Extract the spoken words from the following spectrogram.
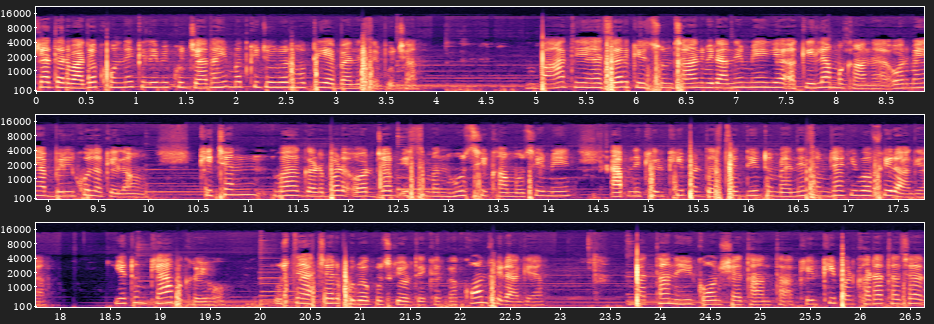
क्या दरवाज़ा खोलने के लिए भी कुछ ज़्यादा हिम्मत की ज़रूरत होती है? बैनिस ने पूछा। बात यह है, सर, कि सुनसान वीराने में यह अकेला मकान है और मैं यहाँ बिल्कुल अकेला हूँ। किचन वह गड़बड़ और जब इस मनहूस सी खामोशी में आपने खिड़की पर दस्तक दी तो मैंने समझा कि वह फिर आ गया। ये तुम क्या बक रहे हो? उसने आश्चर्यपूर्वक उसकी ओर देखकर कहा, कौन फिर आ गया? पता नहीं कौन शैतान था। खिड़की पर खड़ा था, सर।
